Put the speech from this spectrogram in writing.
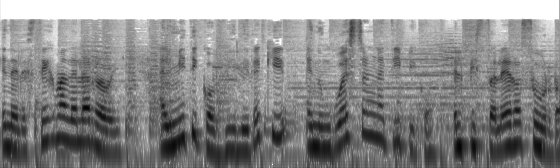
en El estigma de la Roy, al mítico Billy the Kid en un western atípico, El pistolero zurdo.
